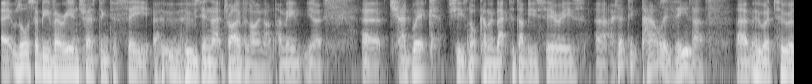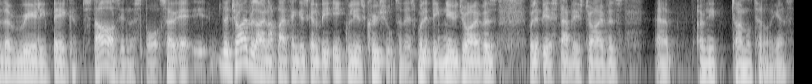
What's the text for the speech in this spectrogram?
It will also be very interesting to see who, who's in that driver lineup. I mean, you know, uh, Chadwick, she's not coming back to W Series. Uh, I don't think Powell is either, um, who are two of the really big stars in the sport. So it, it, the driver lineup, I think, is going to be equally as crucial to this. Will it be new drivers? Will it be established drivers? Um, only time will tell, I guess.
